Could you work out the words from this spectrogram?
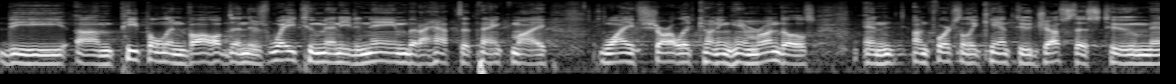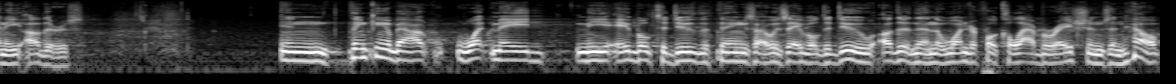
the um, people involved, and there's way too many to name, but I have to thank my wife, Charlotte Cunningham Rundles, and unfortunately can't do justice to many others. In thinking about what made me able to do the things I was able to do, other than the wonderful collaborations and help,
